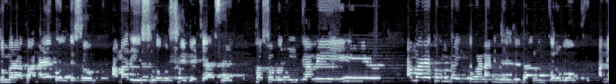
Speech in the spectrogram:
তোমরা বানায় বলতেছো, আমার ইউসুফ অবশ্যই বেঁচে আছে। ফাসাবরুন জামিল। আমার এখন দায়িত্ব হল, আমি ধৈর্য ধারণ করব, আমি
